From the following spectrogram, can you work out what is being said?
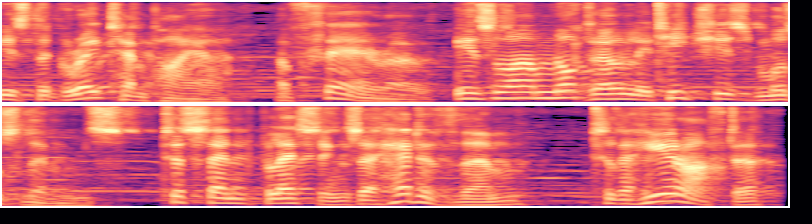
is the great empire of Pharaoh. Islam not only teaches Muslims to send blessings ahead of them to the hereafter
